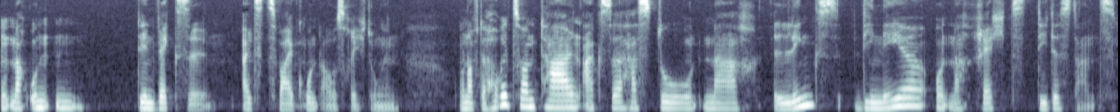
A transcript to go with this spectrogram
und nach unten den Wechsel als zwei Grundausrichtungen. Und auf der horizontalen Achse hast du nach links die Nähe und nach rechts die Distanz.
